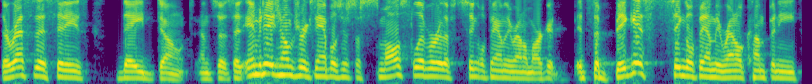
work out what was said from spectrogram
The rest of the cities, they don't. And so it said Invitation Homes, for example, is just a small sliver of the single family rental market. It's the biggest single family rental company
